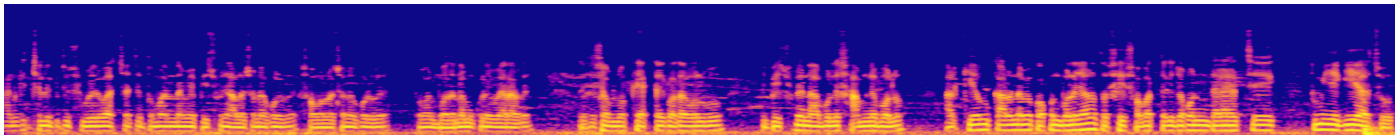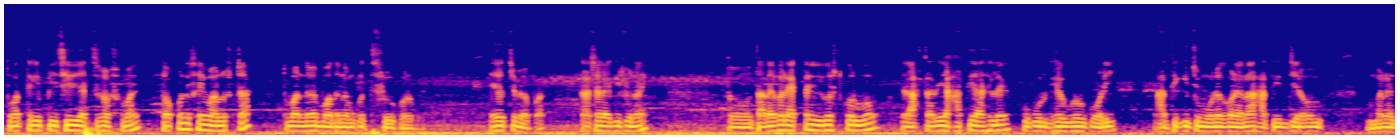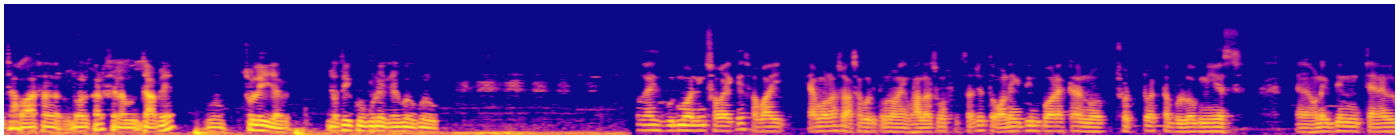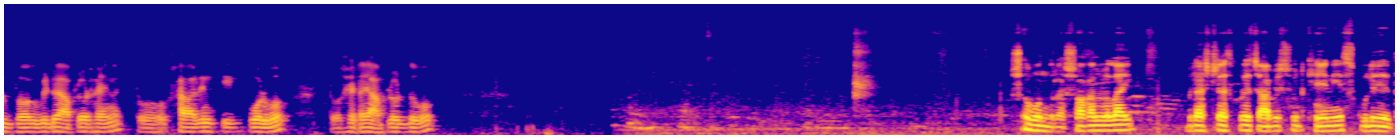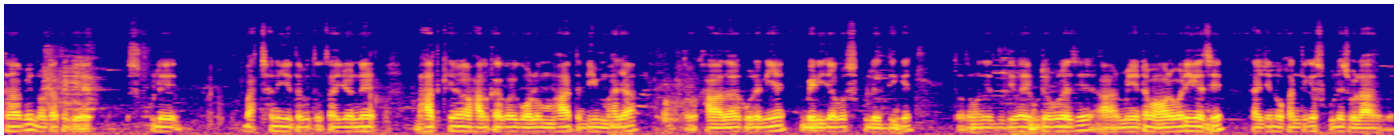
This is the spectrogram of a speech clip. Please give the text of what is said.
খানকির ছেলে, কিছু সুরের বাচ্চা আছে, তোমার নামে পিছনে আলোচনা করবে, সমালোচনা করবে, তোমার বদনাম করে বেড়াবে। তো সেসব লোককে একটাই কথা বলব, যে পেছনে না বলে সামনে বলো। আর কেউ কারও নামে কখন বলে জানো তো? সেই সবার থেকে যখন দেখা যাচ্ছে তুমি এগিয়ে আছো, তোমার থেকে পিছিয়ে যাচ্ছে সবসময়, তখনই সেই মানুষটা তোমার নামে বদনাম করতে শুরু করবে। এই হচ্ছে ব্যাপার। তাছাড়া কিছু নয় তো তাদের করে একটাই রিকোয়েস্ট করব, যে রাস্তা দিয়ে হাতি আসলে কুকুর ঘেউ ঘেউ করি। হাতি কিছু মনে করে না, হাতির যেরকম মানে যাওয়া আসা দরকার, সেরকম যাবে। চলেই যাবে যতই কুকুরে ঘেউ করুক। গাইজ গুড মর্নিং সবাইকে। সবাই কেমন আছো? আশা করি তোমরা অনেক ভালো আছো সুস্থ আছো। তো অনেক দিন পর একটা ন- ছোট্ট একটা ব্লগ নিয়ে এসেছি। অনেক দিন চ্যানেল ব্লগ ভিডিও আপলোড হয় না তো সারাদিন কী করব? তো সেটাই আপলোড দেবো। সো বন্ধুরা সকালবেলায় ব্রাশ ট্রাশ করে চা বিস্কুট খেয়ে নিয়ে স্কুলে যেতে হবে। নটা থেকে স্কুলে বাচ্চা নিয়ে যেতে হবে, তো তাই জন্যে ভাত খেয়ে নিলাম, হালকা করে গরম ভাত, ডিম ভাজা। তো খাওয়া দাওয়া করে নিয়ে বেরিয়ে যাব স্কুলের দিকে। তো তোমাদের দিদিভাই উঠে পড়েছে, আর মেয়েটা মামার বাড়ি গেছে, তাই জন্য ওখান থেকে স্কুলে চলে আসবে।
